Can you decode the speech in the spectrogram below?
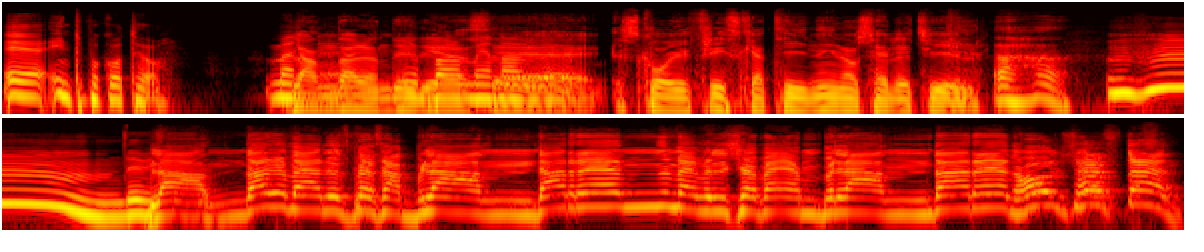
Eh, inte på KTH. Men, Blandaren, det är deras menar- eh, skojfriska tidning de säljer till jul. Aha. Mhm, det är Blandare, världens bästa blandaren! Vem vill köpa en blandare? Håll käften!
